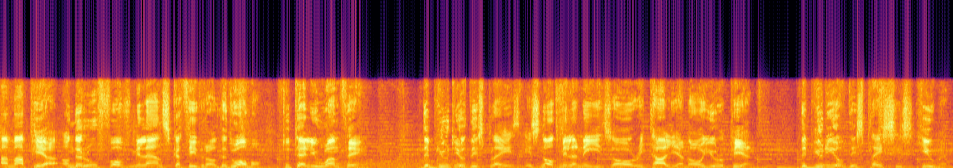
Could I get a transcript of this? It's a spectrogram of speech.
I'm up here on the roof of Milan's cathedral, the Duomo, to tell you one thing. The beauty of this place is not Milanese or Italian or European. The beauty of this place is human.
